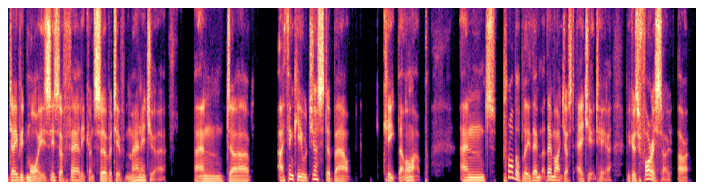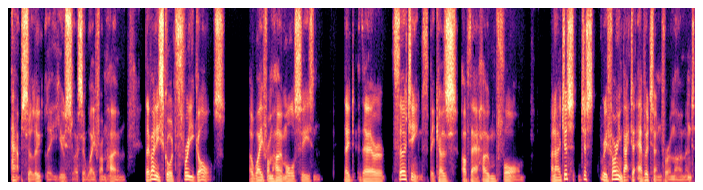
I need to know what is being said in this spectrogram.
David Moyes is a fairly conservative manager, and uh, I think he will just about keep them up and probably they they might just edge it here because Forest are, are absolutely useless away from home. They've only scored three goals away from home all season. They they're thirteenth because of their home form. And I just just referring back to Everton for a moment,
